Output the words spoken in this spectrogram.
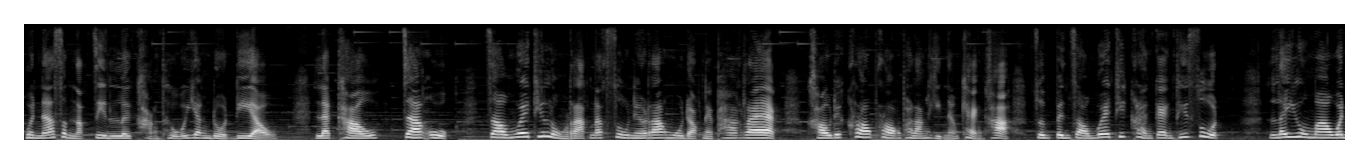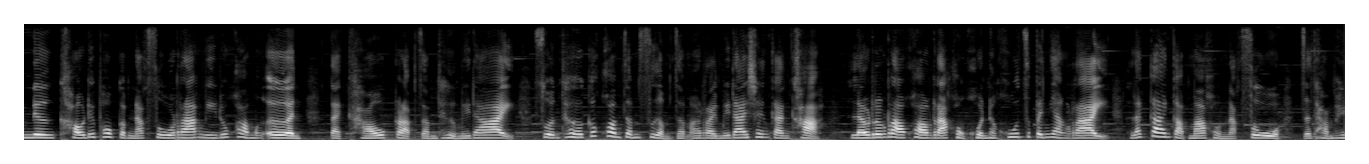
หัวหน้าสำนักจินเลยขังเธอไว้อย่างโดดเดี่ยว และเขาจางอุกจอมเวทที่หลงรักนักสู้ในร่างมูดอกในภาคแรก เขาได้ครอบครองพลังหินน้ำแข็งค่ะ จนเป็นจอมเวทที่แข็งแกร่งที่สุด และอยู่มาวันหนึ่งเขาได้พบกับนักสู้ร่างนี้ด้วยความบังเอิญ แต่เขากลับจำเธอไม่ได้ ส่วนเธอก็ความจำเสื่อมจำอะไรไม่ได้เช่นกันค่ะ แล้วเรื่องราวความรักของคนทั้งคู่จะเป็นอย่างไร และการกลับมาของนักสู้จะทำให้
